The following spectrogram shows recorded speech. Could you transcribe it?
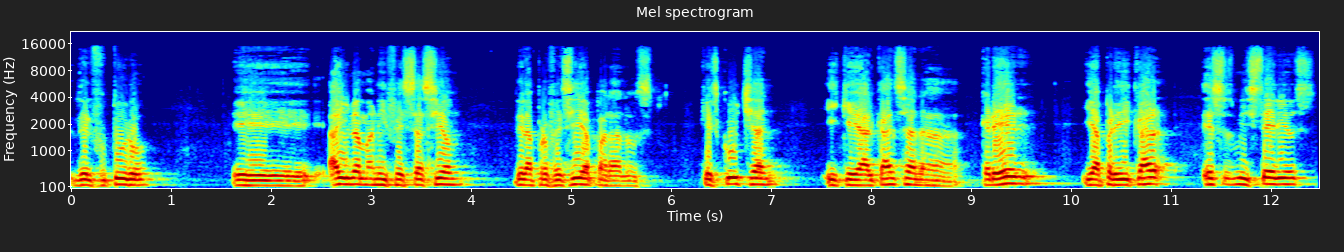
del futuro, eh, hay una manifestación de la profecía para los que escuchan y que alcanzan a creer y a predicar esos misterios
